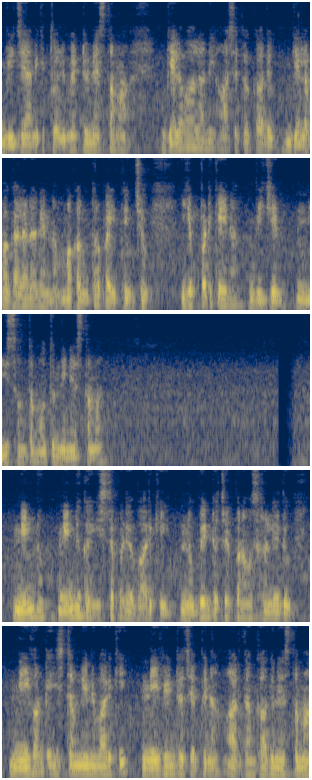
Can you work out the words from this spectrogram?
విజయానికి తొలిమెట్టు నేస్తామా? గెలవాలనే ఆశతో కాదు గెలవగలననే నమ్మకంతో ప్రయత్నించు. ఎప్పటికైనా విజయం నీ సొంతమవుతుంది నేస్తమా? నిన్ను నిన్నుగా ఇష్టపడే వారికి నువ్వేంటో చెప్పనవసరం లేదు. నీవంటే ఇష్టం లేని వారికి నీవేంటో చెప్పినా అర్థం కాదు నేస్తమా.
